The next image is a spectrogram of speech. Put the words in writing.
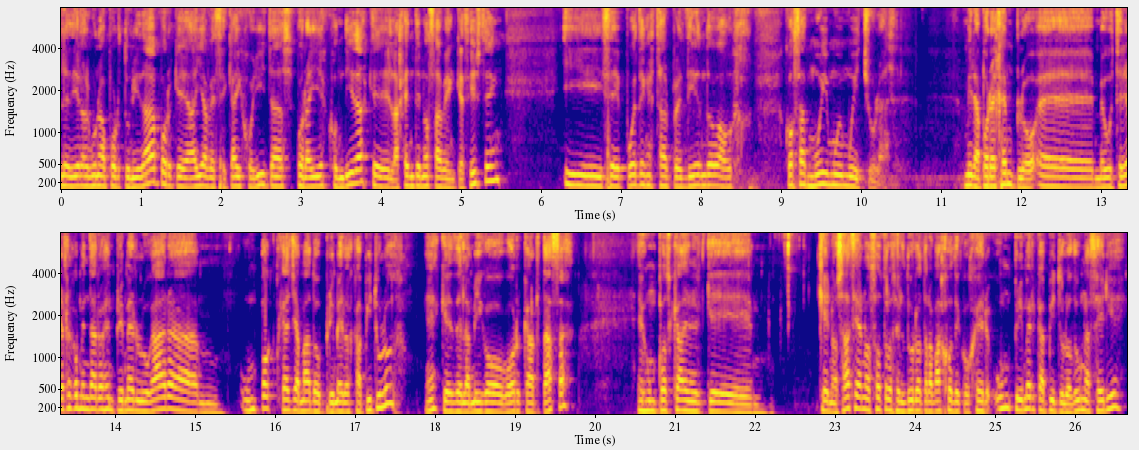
le diera alguna oportunidad, porque hay a veces que hay joyitas por ahí escondidas que la gente no sabe que existen y se pueden estar perdiendo cosas muy, muy, muy chulas. Mira, por ejemplo, eh, me gustaría recomendaros en primer lugar un podcast llamado Primeros Capítulos, eh, que es del amigo Gorka Artaza. Es un podcast en el que que nos hace a nosotros el duro trabajo de coger un primer capítulo de una serie,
